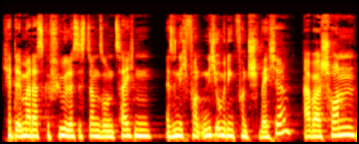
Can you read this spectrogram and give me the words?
ich hatte immer das Gefühl, das ist dann so ein Zeichen, also nicht von, nicht unbedingt von Schwäche, aber schon,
